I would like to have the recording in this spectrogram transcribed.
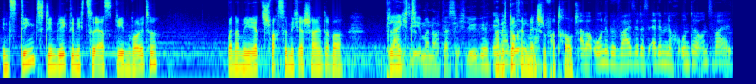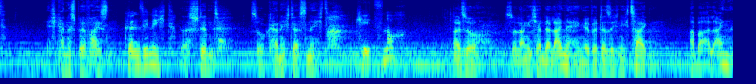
Instinkt, den Weg, den ich zuerst gehen wollte. Wenn er mir jetzt schwachsinnig erscheint, aber vielleicht habe ich doch in weniger. Menschen vertraut. Aber ohne Beweise, dass Adam noch unter uns weilt, Ich kann es beweisen. können Sie nicht. Das stimmt. So kann ich das nicht. Geht's noch? Also, solange ich an der Leine hänge, wird er sich nicht zeigen. Aber alleine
